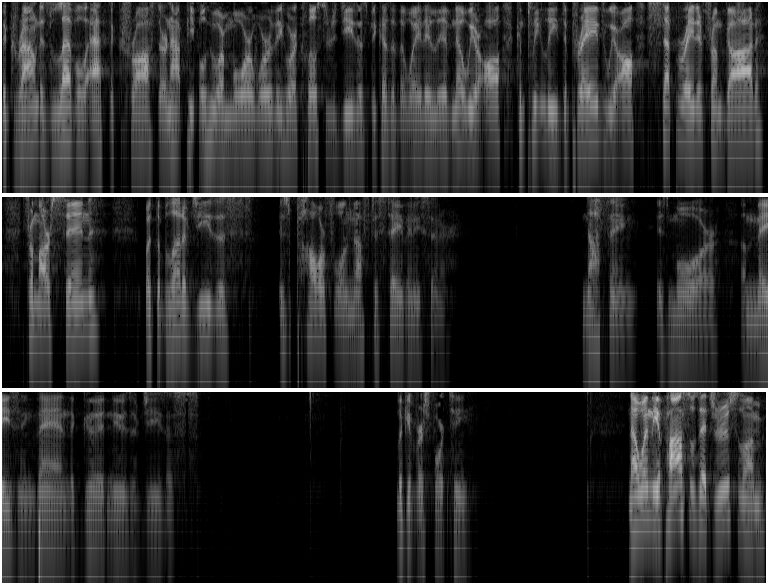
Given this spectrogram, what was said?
the ground is level at the cross. There are not people who are more worthy, who are closer to Jesus because of the way they live. No, we are all completely depraved. We are all separated from God, from our sin. But the blood of Jesus is powerful enough to save any sinner. Nothing is more amazing than the good news of Jesus. Look at verse 14. Now, when the apostles at Jerusalem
